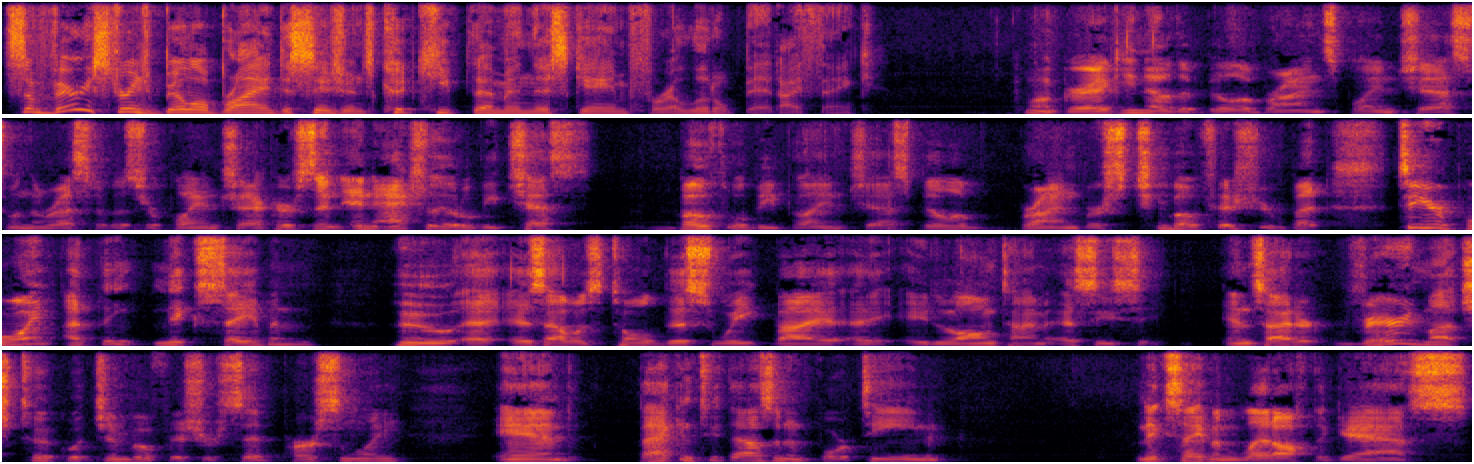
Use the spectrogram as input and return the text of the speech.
some very strange Bill O'Brien decisions could keep them in this game for a little bit, I think. Well, Greg, you know that Bill O'Brien's playing chess when the rest of us are playing checkers. And, and actually, it'll be chess. Both will be playing chess, Bill O'Brien versus Jimbo Fisher. But to your point, I think Nick Saban who, uh, as I was told this week by a, a longtime SEC insider, very much took what Jimbo Fisher said personally. And back in 2014, Nick Saban let off the gas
